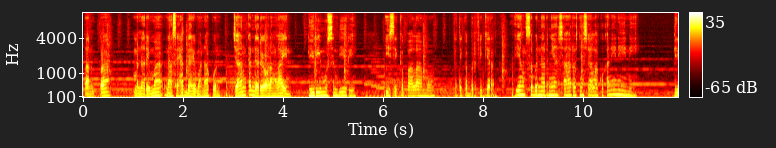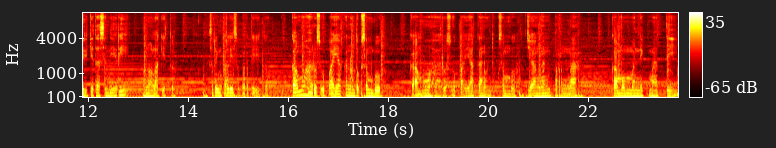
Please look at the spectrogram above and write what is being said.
tanpa menerima nasihat dari mana pun. Jangankan dari orang lain, dirimu sendiri, isi kepalamu ketika berpikir yang sebenarnya seharusnya saya lakukan ini ini diri kita sendiri menolak itu sering kali seperti itu. Kamu harus upayakan untuk sembuh. Kamu harus upayakan untuk sembuh. Jangan pernah kamu menikmati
